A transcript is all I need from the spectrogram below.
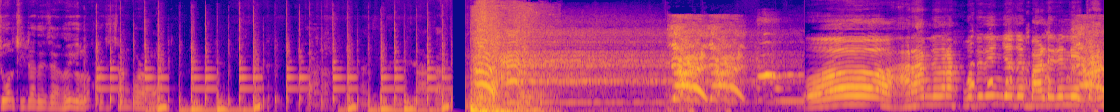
জল ছিটাতে যায় হয়ে গেল কত চান করা ও আরাম প্রতিদিন যাতে বাড়িতে নিয়ে চান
